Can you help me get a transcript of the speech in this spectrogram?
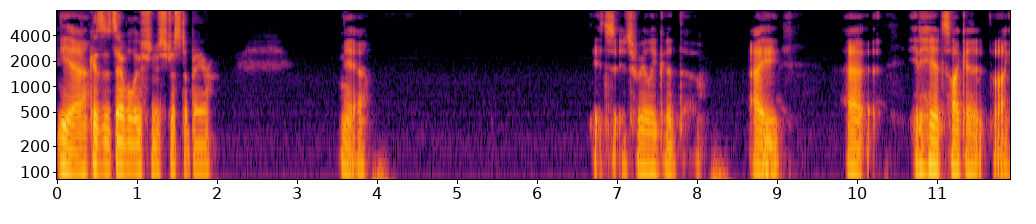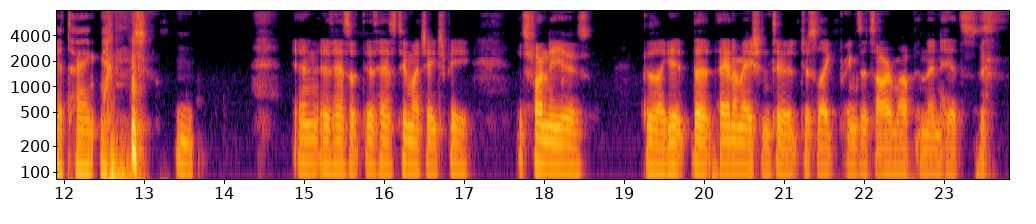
Yeah. because its evolution is just a bear. Yeah. It's it's really good though. I uh it hits like a like a tank. Mm. And it has it has too much HP. It's fun to use cuz like it the animation to it just like brings its arm up and then hits.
